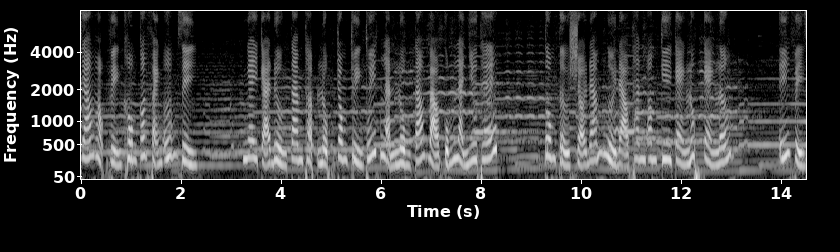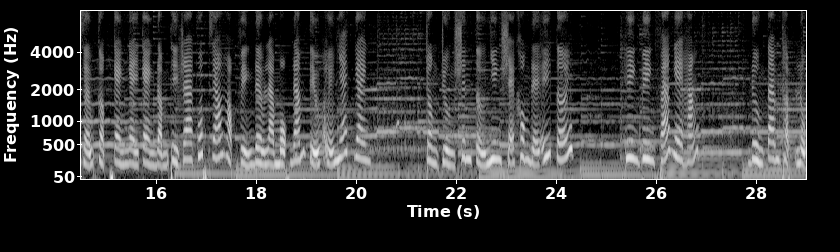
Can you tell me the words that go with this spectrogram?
giáo học viện không có phản ứng gì. Ngay cả đường Tam Thập Lục trong truyền thuyết lạnh lùng táo bạo cũng là như thế. Tôn tự sợ đám người đạo thanh âm kia càng lúc càng lớn. Ý vị dễu cực càng ngày càng đậm thì ra quốc giáo học viện đều là một đám tiểu ủy nhát gan. Trần Trường Sinh tự nhiên sẽ không để ý tới. Hiên viên phá nghe hắn. Đường Tam Thập Lục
